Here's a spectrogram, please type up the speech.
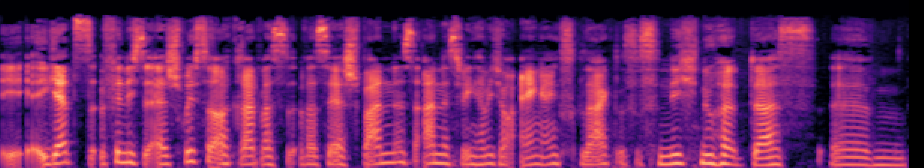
jetzt finde ich, äh, sprichst du auch gerade was, was sehr Spannendes an, deswegen habe ich auch eingangs gesagt, es ist nicht nur das, ähm,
